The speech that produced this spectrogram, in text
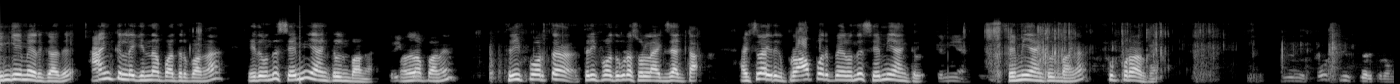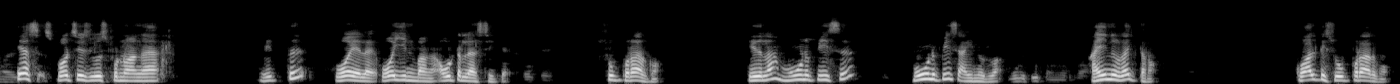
எங்கேயுமே இருக்காது. ஆங்கிள் லெக்கின் தான் பார்த்துருப்பாங்க. இது வந்து செமி ஆங்கிள்பாங்க நல்லா பாருங்க. த்ரீ ஃபோர்த்து த்ரீ ஃபோர்த்து கூட சொல்லலாம் எக்ஸாக்டாக ஆக்சுவலாக இதுக்கு ப்ராப்பர் பேர் வந்து செமி ஆங்கிள் செமி ஆங்கிள்பாங்க சூப்பராக இருக்கும் இது ஸ்போர்ட்ஸ் யூஸ்ல இருக்கிறவங்க எஸ் ஸ்போர்ட்ஸ் ஷூஸ் யூஸ் பண்ணுவாங்க. வித்து ஓஎல் ஓயின்பாங்க அவுட்டர் எலாஸ்டிக்கு ஓகே சூப்பராக இருக்கும். இதெல்லாம் மூணு பீஸு மூணு பீஸ் ஐநூறுரூவா ஐநூறுரூவாய்க்கு தரோம். குவாலிட்டி சூப்பராக இருக்கும்.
